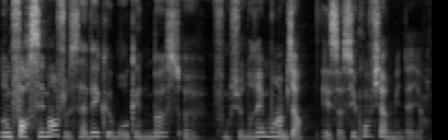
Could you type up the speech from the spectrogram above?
Donc forcément, je savais que Broken Boss euh, fonctionnerait moins bien, et ça s'est confirmé d'ailleurs.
